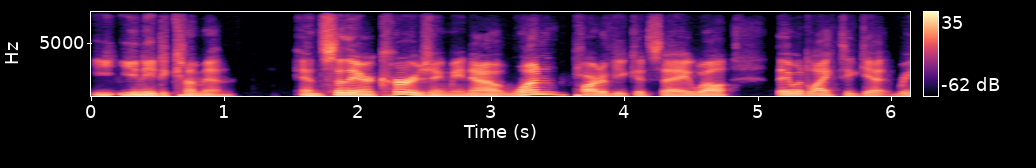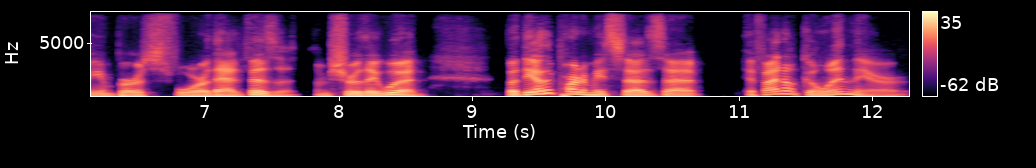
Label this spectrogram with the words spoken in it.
You, you need to come in. And so they're encouraging me. Now one part of you could say well they would like to get reimbursed for that visit. I'm sure they would. But the other part of me says that if i don't go in there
